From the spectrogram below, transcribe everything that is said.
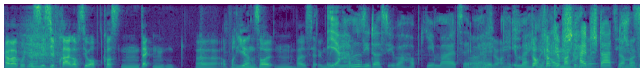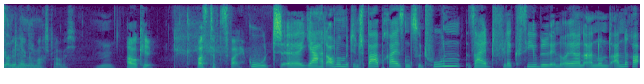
Aber gut, es ist die Frage, ob sie überhaupt kostendeckend äh, operieren sollten, weil es ja irgendwie. Ja, haben sie das überhaupt jemals? Ja, Immer, weiß ich auch halt, nicht. immerhin Doch, ich glaube, halb, Gewinne, sie haben mal halbstaatliches Gewinne Unternehmen. gemacht, glaube ich. Aber okay. Was Tipp 2? Gut, äh, ja, hat auch noch mit den Sparpreisen zu tun. Seid flexibel in euren An- und Anra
